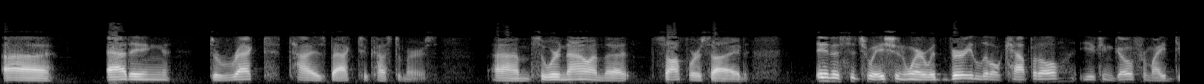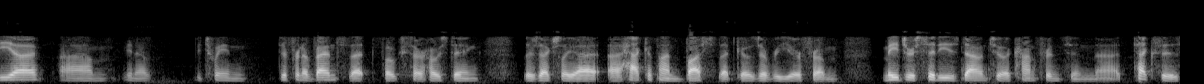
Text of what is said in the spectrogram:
uh, adding direct ties back to customers. Um, so we're now on the software side in a situation where with very little capital, you can go from idea, um, you know, between different events that folks are hosting. There's actually a, a hackathon bus that goes every year from major cities down to a conference in uh, Texas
